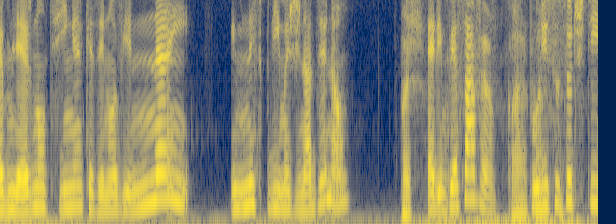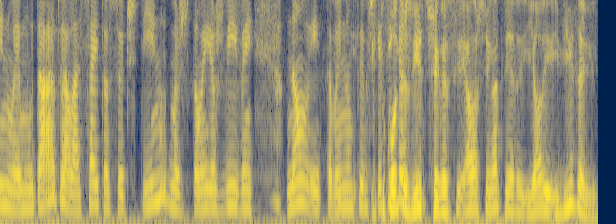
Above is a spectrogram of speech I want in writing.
a mulher não tinha quer dizer não havia nem nem se podia imaginar dizer não Pois. Era impensável. Claro, Por claro, isso o seu destino é mudado, ela aceita o seu destino, mas também eles vivem. Não, e também não podemos esquecer tu contas que eles isso, chega, ela chega a dizer, e, ela, e diz-lhe,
